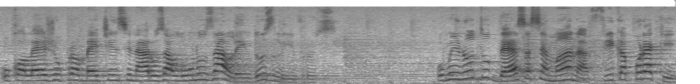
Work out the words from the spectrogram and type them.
o colégio promete ensinar os alunos além dos livros. O minuto dessa semana fica por aqui,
